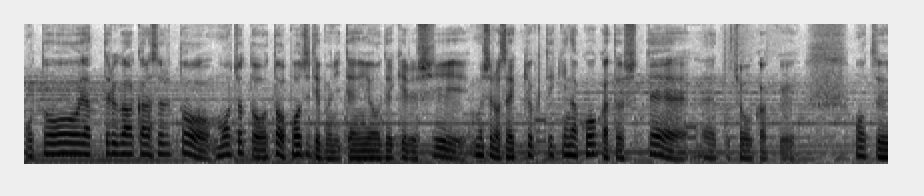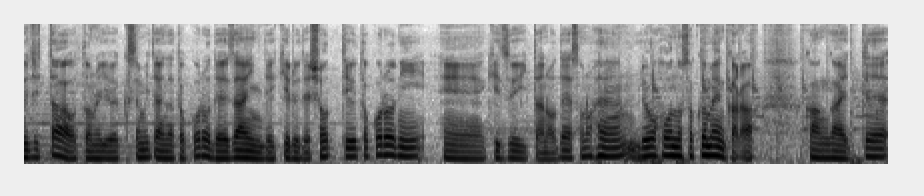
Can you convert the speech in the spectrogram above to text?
音をやってる側からするともうちょっと音をポジティブに転用できるしむしろ積極的な効果として、えー、と聴覚を通じた音の UX みたいなところをデザインできるでしょっていうところに、えー気づいたのでその辺両方の側面から考えて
